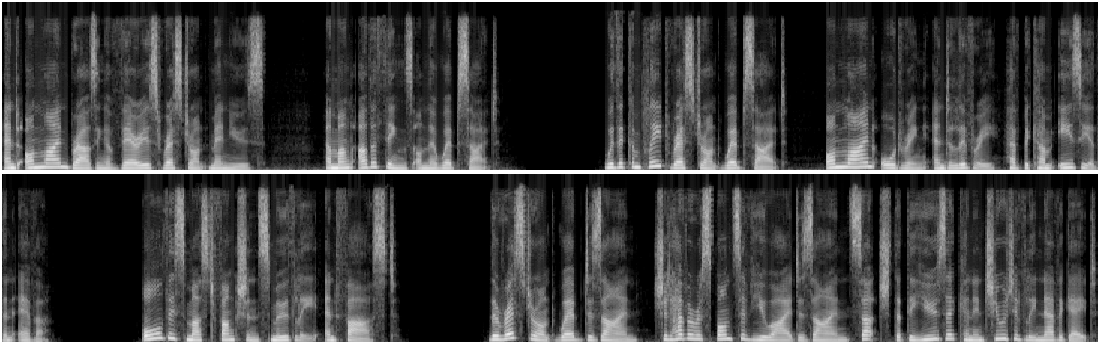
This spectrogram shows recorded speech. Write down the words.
and online browsing of various restaurant menus among other things on their website. With a complete restaurant website, online ordering and delivery have become easier than ever. All this must function smoothly and fast. The restaurant web design should have a responsive UI design such that the user can intuitively navigate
